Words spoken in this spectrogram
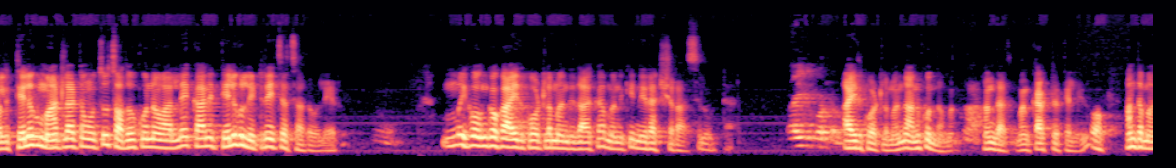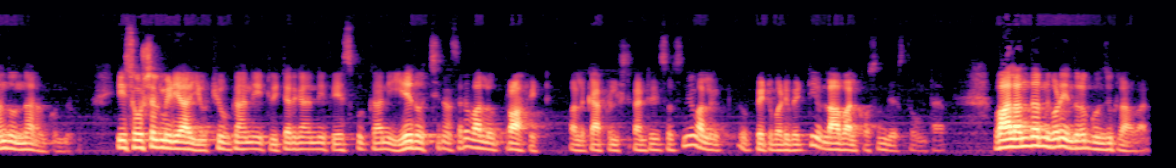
వాళ్ళకి తెలుగు మాట్లాడటం వచ్చు చదువుకున్న వాళ్ళే కానీ తెలుగు లిటరేచర్ చదవలేరు. ఇంకో ఇంకొక ఐదు కోట్ల మంది దాకా మనకి నిరక్షరాస్యులు ఉంటారు. ఐదు కోట్ల మంది. అనుకుందాం మనం. అందాజు మనకు కరెక్ట్ తెలియదు ఓకే. అంతమంది ఉన్నారు అనుకుందాం ఈ సోషల్ మీడియా యూట్యూబ్ కానీ ట్విట్టర్ కానీ ఫేస్బుక్ కానీ ఏది వచ్చినా సరే వాళ్ళు ప్రాఫిట్. వాళ్ళు క్యాపిటలిస్ట్ కంట్రీస్ వచ్చినాయి వాళ్ళు పెట్టుబడి పెట్టి లాభాల కోసం చేస్తూ ఉంటారు. వాళ్ళందరినీ కూడా ఇందులో గుంజుకు రావాలి.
